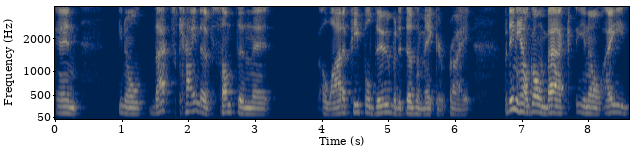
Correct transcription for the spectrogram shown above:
And, you know, that's kind of something that a lot of people do, but it doesn't make it right. But anyhow, going back, you know, I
